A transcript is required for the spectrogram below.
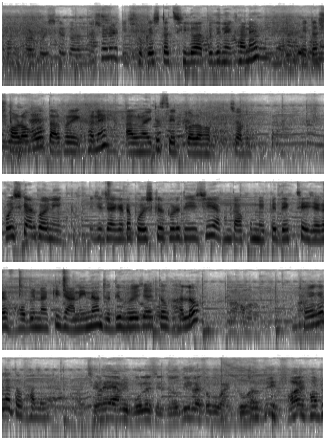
এখন ঘর পরিষ্কার করা আসলে এই শোকেসটা ছিল এতদিন এখানে। এটা সরাবো তারপরে এখানে আলমারিটা সেট করা হবে। চলো পরিষ্কার করে নিই একটু। এই যে জায়গাটা পরিষ্কার করে দিয়েছি। এখন কাকু মেপে দেখছে এই জায়গায় হবে নাকি জানি না। যদি হয়ে যায় তো ভালো। হয়ে গেলে তো ভালো সেটাই আমি বলেছি যদি হয় তবু ভাগ্য যদি হয় হবে।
